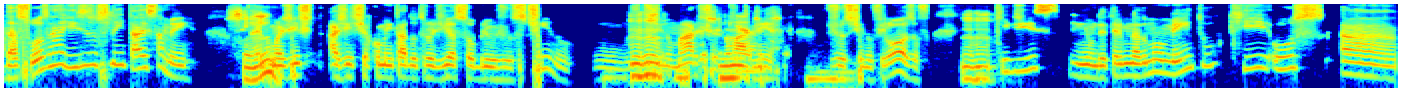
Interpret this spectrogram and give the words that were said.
das suas raízes ocidentais também. Né? Sim. Como a gente, a gente tinha comentado outro dia sobre o Justino, o Uhum, Justino Justino que Martyr. também é Justino filósofo, Uhum. que diz em um determinado momento que os ah,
